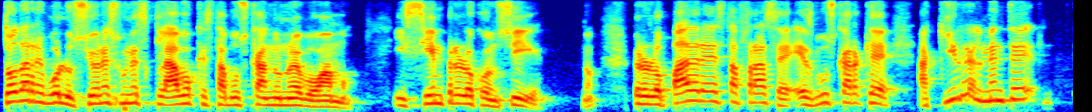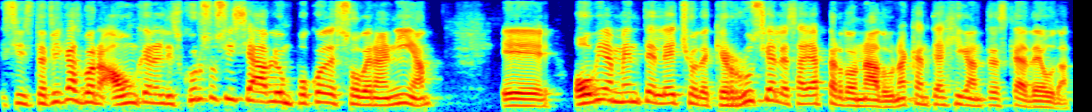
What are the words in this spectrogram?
toda revolución es un esclavo que está buscando un nuevo amo y siempre lo consigue. ¿no? Pero lo padre de esta frase es buscar que aquí realmente, si te fijas, bueno, aunque en el discurso sí se hable un poco de soberanía, eh, obviamente el hecho de que Rusia les haya perdonado una cantidad gigantesca de deuda,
